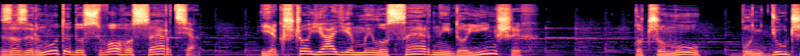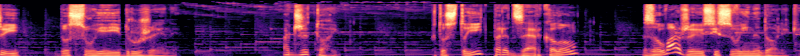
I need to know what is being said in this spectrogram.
зазирнути до свого серця. Якщо я є милосердний до інших, то чому бундючий до своєї дружини? Адже той, хто стоїть перед дзеркалом, зауважує всі свої недоліки,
